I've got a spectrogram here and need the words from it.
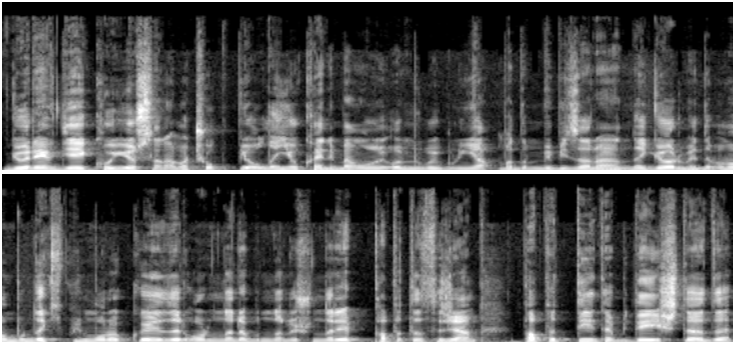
görev diye koyuyorsan ama çok bir olay yok hani ben ömür boyu bunu yapmadım ve bir zararını da görmedim ama buradaki bir Morokko'yadır onlara bunlara şunları hep puppet atacağım. Puppet değil tabi değişti adı.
